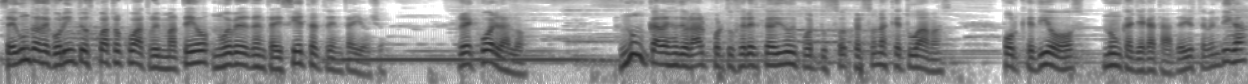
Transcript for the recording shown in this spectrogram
Segunda de Corintios 4:4 y Mateo 9:37 al 38. Recuérdalo. Nunca dejes de orar por tus seres queridos y por tus personas que tú amas, porque Dios nunca llega tarde. Dios te bendiga.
